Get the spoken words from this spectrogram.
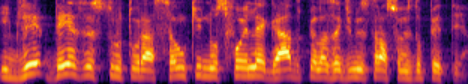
e de desestruturação que nos foi legado pelas administrações do PT.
